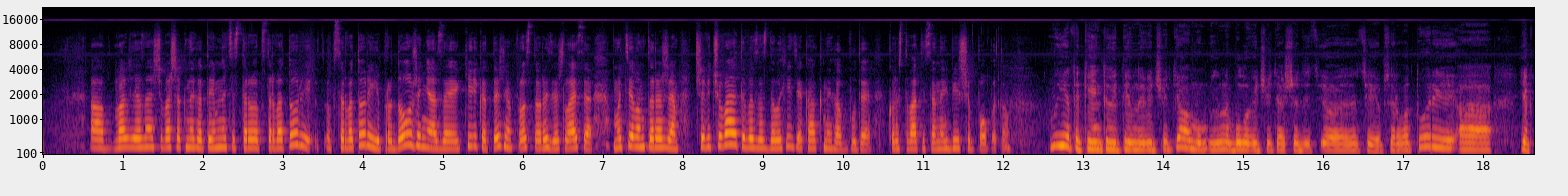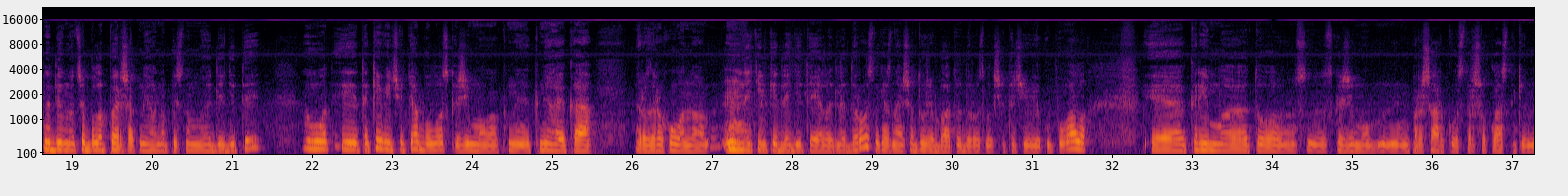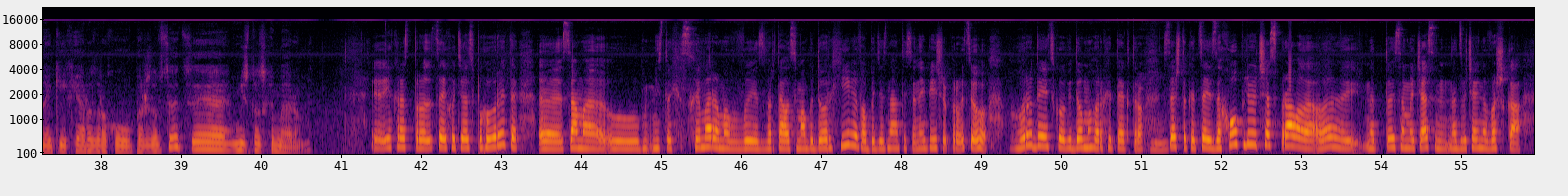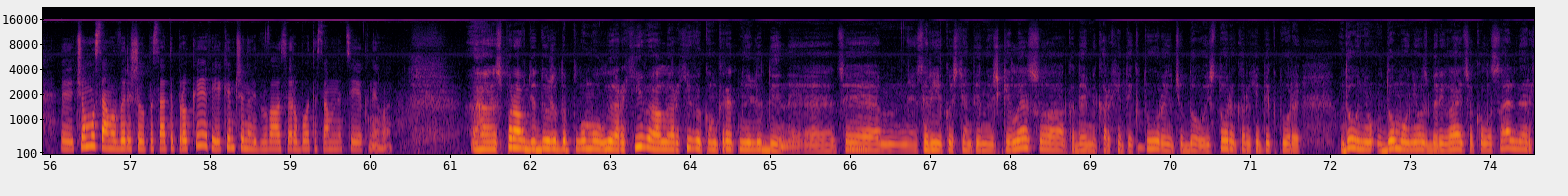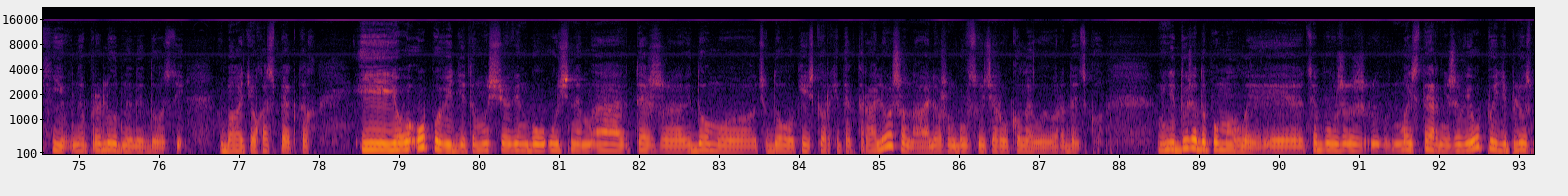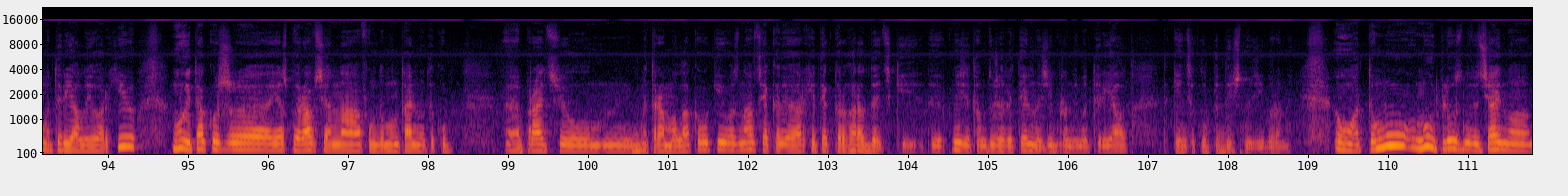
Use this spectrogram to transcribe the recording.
Я знаю, що ваша книга таємниці старої обсерваторії обсерваторії продовження за кілька тижнів просто розійшлася миттєвим тиражем. Чи відчуваєте ви заздалегідь, яка книга буде користуватися найбільшим попитом? Ну, є таке інтуїтивне відчуття. Мене було відчуття щодо е, цієї обсерваторії. А як не дивно, це була перша книга, написана мною для дітей. От, і таке відчуття було, скажімо, книга, яка розрахована не тільки для дітей, але й для дорослих. Я знаю, що дуже багато дорослих читачів її купувало. Е, Крім е, того, скажімо, прошарку старшокласників, на яких я розраховував перш за все, це місто з химерами. Якраз про це хотілося поговорити. Е, Саме у місто з Химерами ви зверталися, мабуть, до архівів, аби дізнатися найбільше про цього городецького відомого архітектора. Все ж таки, це і захоплююча справа, але на той самий час надзвичайно важка. Е, Чому саме вирішили писати про Київ і яким чином відбувалася робота саме над цією книгою? Е, Справді дуже допомогли архіви, але архіви конкретної людини. Е, Це Сергій Костянтинович Кілесо, академік архітектури, чудовий історик архітектури. Вдома у нього- зберігається колосальний архів, неоприлюднений досі в багатьох аспектах. І його оповіді, тому що він був учнем е, теж відомого чудового київського архітектора Альошина. а Альошин був в свою чергу колегою Городецького. Мені дуже допомогли. Це був майстерні живі оповіді, плюс матеріали його архівів. Ну і також е, я спирався на фундаментальну таку е, працю Дмитра Малакова, києвознавця, як е, архітектор Городецький. В книзі там дуже ретельно зібраний матеріал, такий енциклопедично зібраний. От, тому, ну і плюс, звичайно,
